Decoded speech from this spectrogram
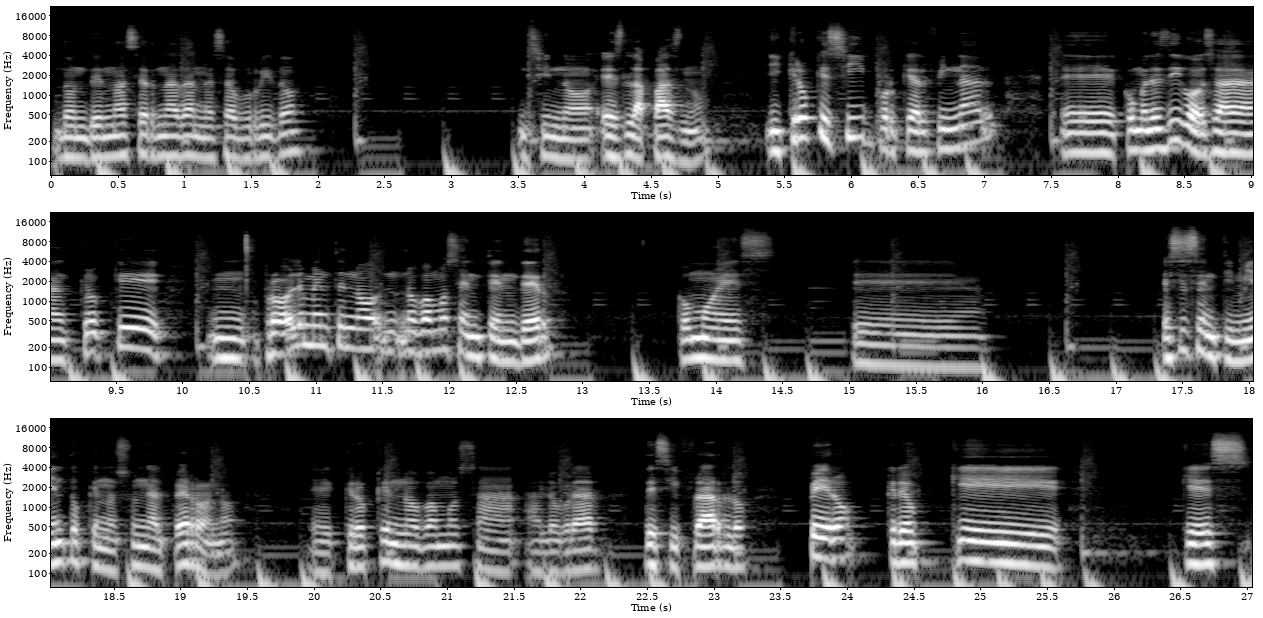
donde no hacer nada no es aburrido, sino es la paz, ¿no? Y creo que sí, porque al final, eh, como les digo, o sea, creo que mm, probablemente no, vamos a entender cómo es eh, ese sentimiento que nos une al perro, ¿no? Eh, creo que no vamos a lograr descifrarlo, pero creo que que es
